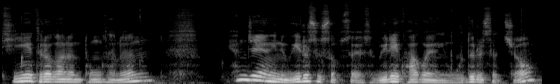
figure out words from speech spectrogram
뒤에 들어가는 동사는 현재형인 위를 쓸 수 없어요. 그래서 위례 과거형인 would를 썼죠.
